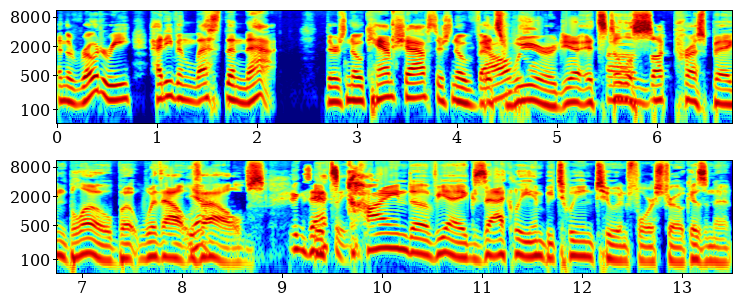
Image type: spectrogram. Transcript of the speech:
and the rotary had even less than that. There's no camshafts, there's no valves. It's weird. Yeah, it's still Um, a suck, press, bang, blow, but without Yeah. valves. Exactly. It's kind of, yeah, exactly in between two and four stroke, isn't it?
